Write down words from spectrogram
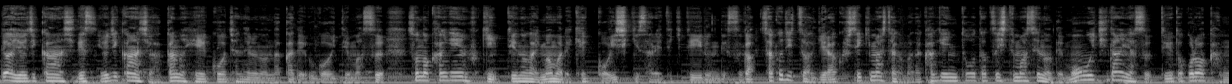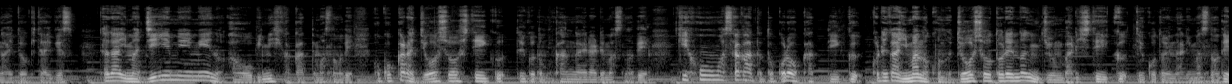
では4時間足です。4時間足は赤の平行チャンネルの中で動いてます。その加減付近っていうのが今まで結構意識されてきているんですが、昨日は下落してきましたが、まだ加減に到達してませんので、もう一段安っていうところは考えておきたいです。ただ今 GMMA の青帯に引っかかってますので、ここから上昇していくということも考えられますので、基本は下がったところを買っていく。これが今のこの上昇トレンドに順張りしていくということになりますので、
